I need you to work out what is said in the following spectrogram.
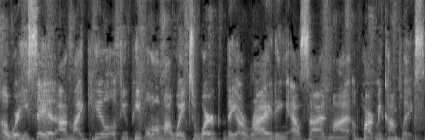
uh, where he said, I might kill a few people on my way to work. They are rioting outside my apartment complex.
